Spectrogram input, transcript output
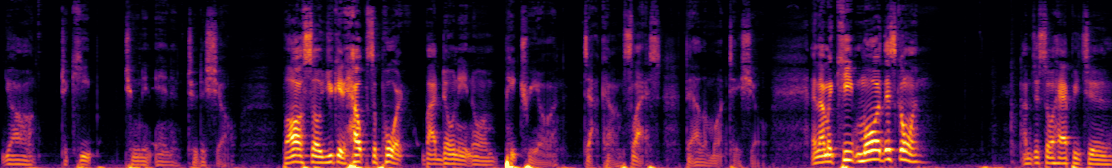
y'all to keep tuning in to the show. But also you can help support by donating on patreon.com slash the Almonte Show. And I'm gonna keep more of this going. I'm just so happy to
